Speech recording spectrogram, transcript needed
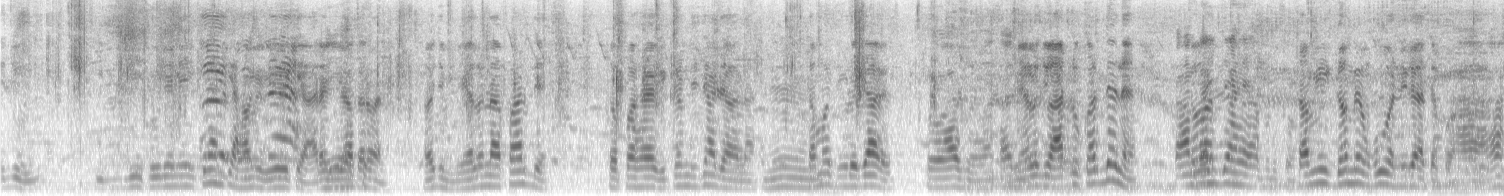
બીજું? છોડીને કેમ કે અમે હારે કરવાના? હજી મેલો ના પાડ દે તો પછી વિક્રમજી ક્યાં જવાના? તમે જોડે જ આવે. તો આવશે મેલો જો આટલું કરી દે ને તો- તો. તમે ગમે એમ હુવો નિરાતે પણ. હા. હા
